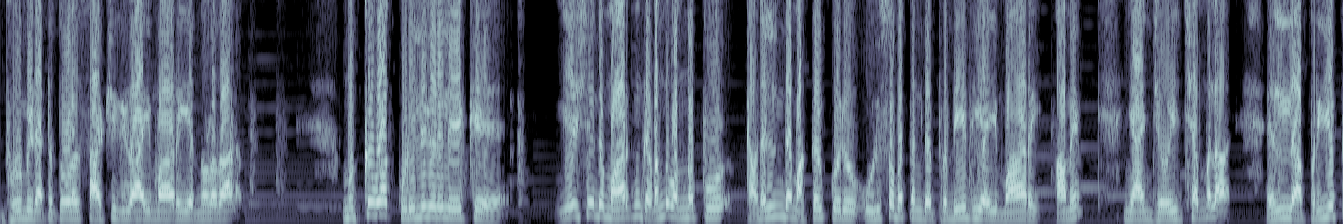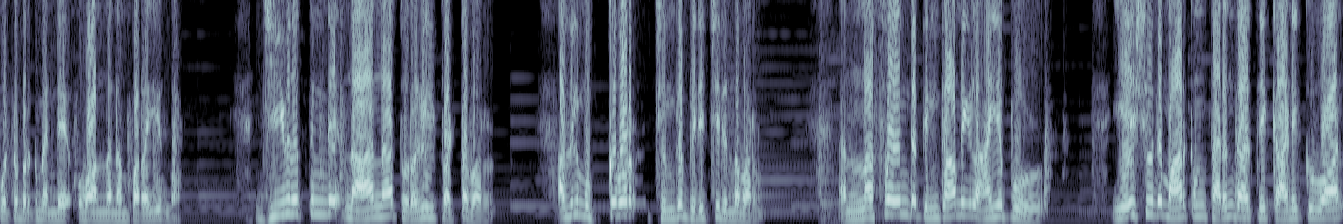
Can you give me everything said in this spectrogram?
ഭൂമിയുടെ അറ്റത്തോളം സാക്ഷികളായി മാറി എന്നുള്ളതാണ്. മുക്കുവ കുടിലുകളിലേക്ക് യേശുവിന്റെ മാർഗം കടന്നു വന്നപ്പോൾ കടലിന്റെ മക്കൾക്കൊരു ഉത്സവത്തിന്റെ പ്രതീതിയായി മാറി. ആമേ ഞാൻ ജോയി ചമ്മല എല്ലാ പ്രിയപ്പെട്ടവർക്കും എന്റെ വന്ദനം പറയുന്നു. ജീവിതത്തിന്റെ നാനാ തുറകളിൽപ്പെട്ടവർ അതിൽ മുക്കവർ ചുങ്കം പിരിച്ചിരുന്നവർ. നസ്രയന്റെ പിൻഗാമികളായപ്പോൾ യേശുവിന്റെ മാർഗം തരം താഴ്ത്തി കാണിക്കുവാൻ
